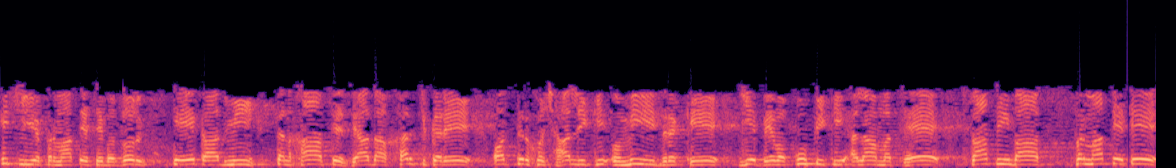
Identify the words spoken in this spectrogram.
اس لیے فرماتے تھے بزرگ کہ ایک آدمی تنخواہ سے زیادہ خرچ کرے اور پھر خوشحالی کی امید رکھے، یہ بے وقوفی کی علامت ہے۔ ساتویں بات، فرماتے تھے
